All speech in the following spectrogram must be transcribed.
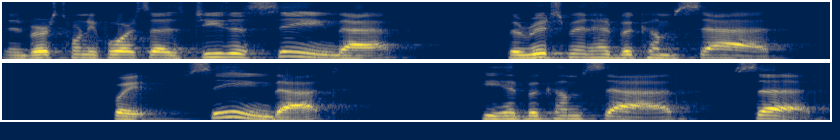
in verse 24, it says, Jesus, seeing that the rich man had become sad, wait, seeing that he had become sad, said,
